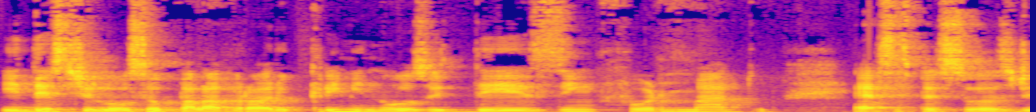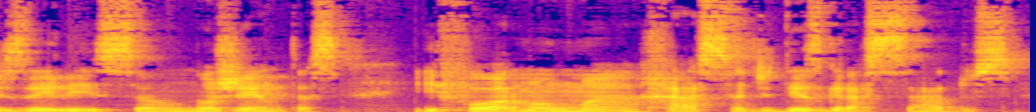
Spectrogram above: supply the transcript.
e destilou seu palavrório criminoso e desinformado. Essas pessoas, diz ele, são nojentas e formam uma raça de desgraçados.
